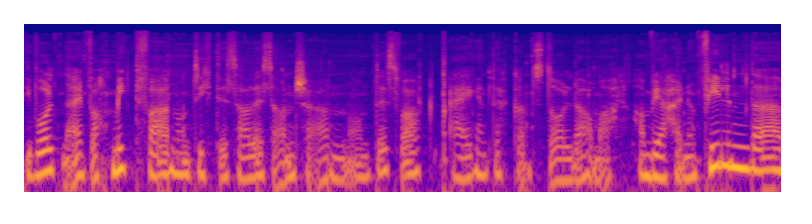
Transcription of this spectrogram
Die wollten einfach mitfahren und sich das alles anschauen und das war eigentlich ganz toll. Da haben wir auch einen Film da,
